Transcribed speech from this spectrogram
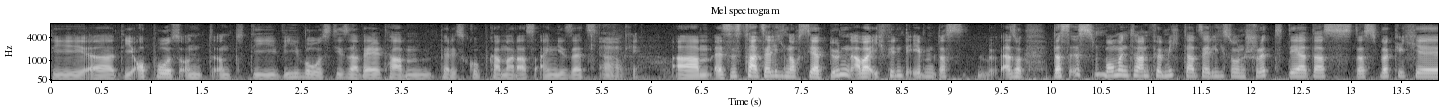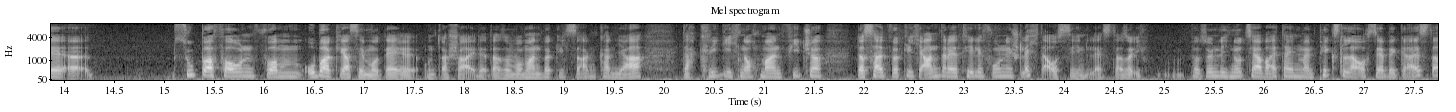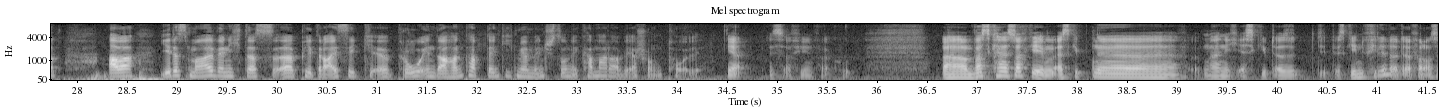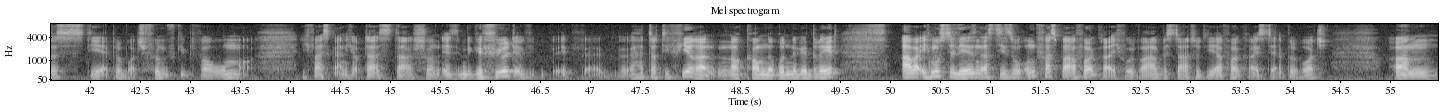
die, äh, die Oppos und, und die Vivos dieser Welt haben Periskopkameras eingesetzt. Ah, okay. Ähm, es ist tatsächlich noch sehr dünn, aber ich finde eben, dass, also das ist momentan für mich tatsächlich so ein Schritt, der das, das wirkliche äh, Superphone vom Oberklasse-Modell unterscheidet. Also wo man wirklich sagen kann, ja, da kriege ich nochmal ein Feature, das halt wirklich andere Telefone schlecht aussehen lässt. Also ich persönlich nutze ja weiterhin mein Pixel auch sehr begeistert, aber jedes Mal, wenn ich das äh, P30 äh, Pro in der Hand habe, denke ich mir, Mensch, so eine Kamera wäre schon toll. Ja, ist auf jeden Fall cool. Ähm, was kann es noch geben? Es gibt eine. Nein, nicht es gibt. Also, es gehen viele Leute davon aus, dass es die Apple Watch 5 gibt. Warum? Ich weiß gar nicht, ob da da schon. Gefühlt äh, hat doch die Vierer noch kaum eine Runde gedreht. Aber ich musste lesen, dass die so unfassbar erfolgreich wohl war. Bis dato die erfolgreichste Apple Watch. Ähm,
